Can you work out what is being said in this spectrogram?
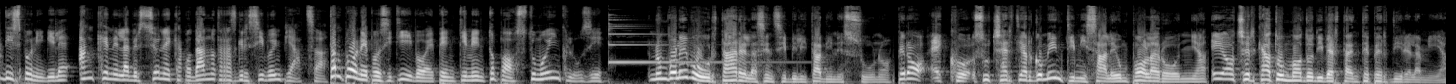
Disponibile anche nella versione capodanno trasgressivo in piazza. Tampone positivo e pentimento postumo inclusi. Non volevo urtare la sensibilità di nessuno, però ecco, su certi argomenti mi sale un po' la rogna e ho cercato un modo divertente per dire la mia.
